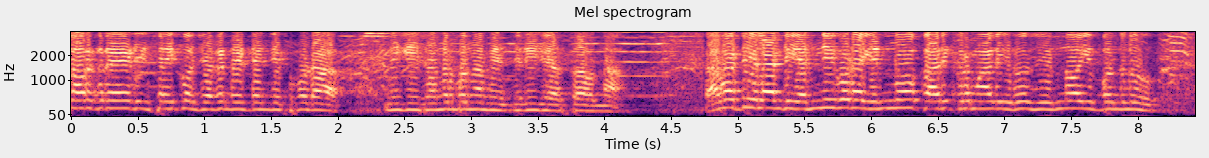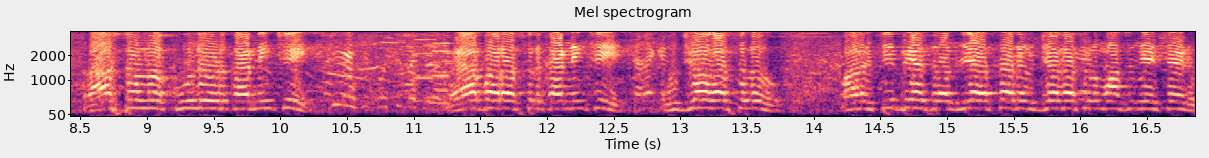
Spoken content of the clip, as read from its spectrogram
కారకరాయుడు సైకో జగన్ రెడ్డి అని చెప్పి కూడా మీకు ఈ సందర్భంగా మేము తెలియజేస్తా ఉన్నా. కాబట్టి ఇలాంటివన్నీ కూడా ఎన్నో కార్యక్రమాలు ఈ రోజు ఎన్నో ఇబ్బందులు రాష్ట్రంలో కూలీవుడు కాడి నుంచి వ్యాపారస్తుల కాడి నుంచి ఉద్యోగస్తులు వాళ్ళకి సిపిఎస్ రద్దు చేస్తారని ఉద్యోగస్తులు మోసం చేశాడు.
